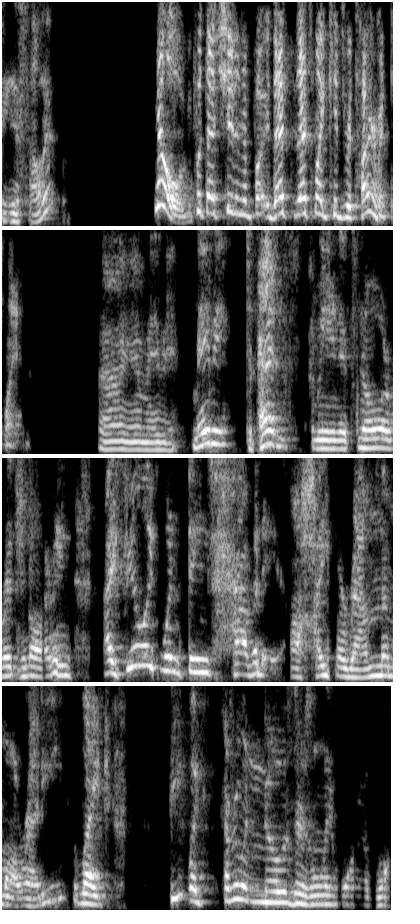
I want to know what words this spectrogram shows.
you gonna sell it? No, you put that shit in a. fu- That's that's my kid's retirement plan. Oh yeah, maybe. Maybe. Depends. I mean, it's no original. I mean, I feel like when things have an, a hype around them already, like like everyone knows there's only one of one.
